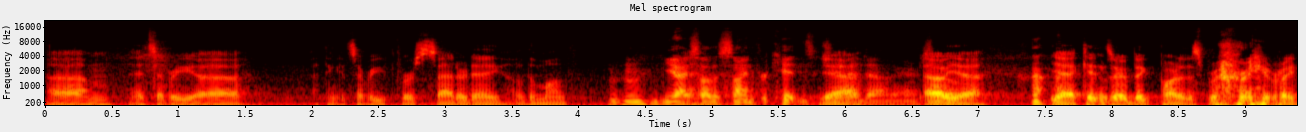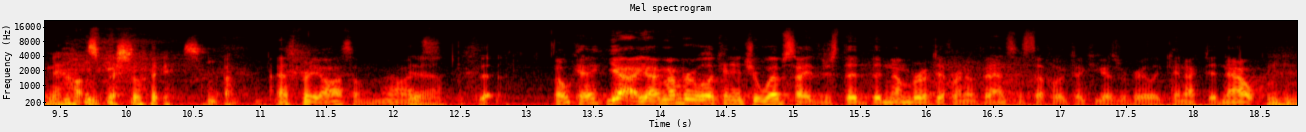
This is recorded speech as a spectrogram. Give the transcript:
Um, it's every uh, I think it's every first Saturday of the month. hmm Yeah, I saw the sign for kittens that you had down there. Oh yeah. yeah, kittens are a big part of this brewery right now, especially. So, That's pretty awesome. No, yeah. That's- Th- Okay. Yeah, I I remember looking at your website, just the, the number of different events and stuff. It looked like you guys were really connected. Now, Mm-hmm.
